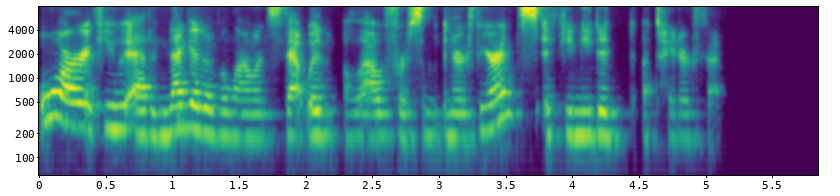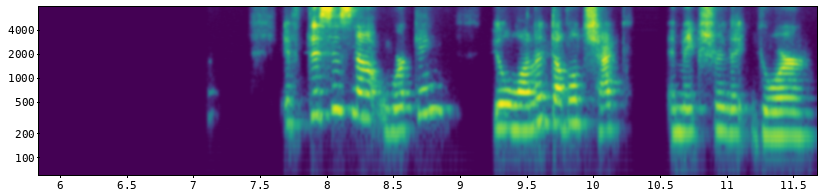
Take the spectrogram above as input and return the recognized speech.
Or if you add a negative allowance, that would allow for some interference if you needed a tighter fit. If this is not working, you'll want to double check and make sure that your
